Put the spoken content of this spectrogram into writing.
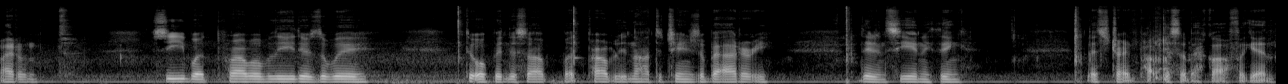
I don't see but probably there's a way to open this up but probably not to change the battery. Didn't see anything. Let's try and pop this back off again.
